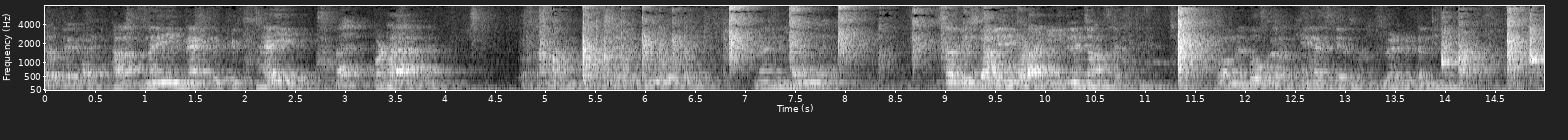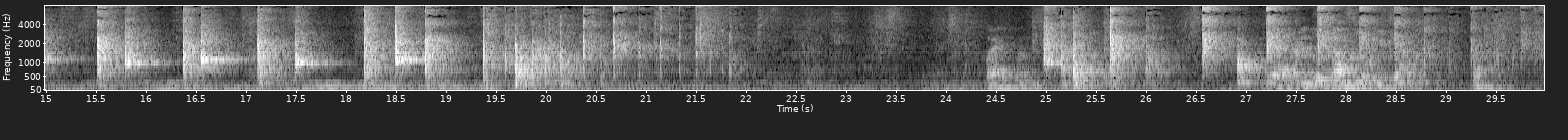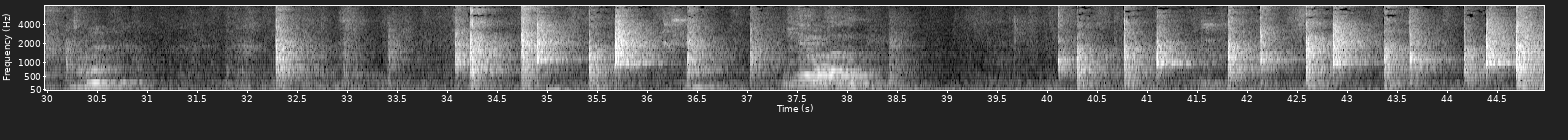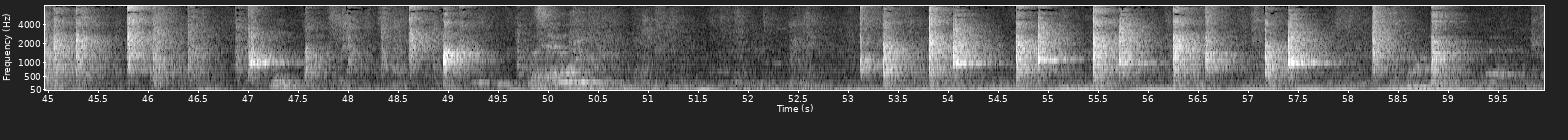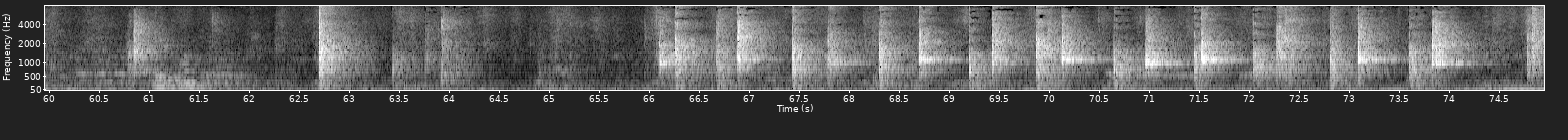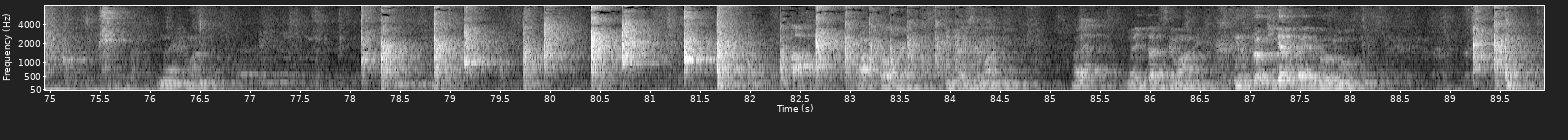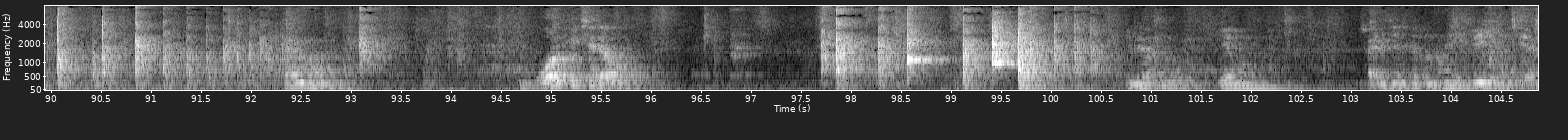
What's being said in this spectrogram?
पे है। हाँ नहीं नेक्स्ट है ये। हैं? पढ़ा है आपने? नहीं सर्विस का भी नहीं पढ़ा कि कितने चांस है? तो हमने दो कर रखे हैं ऐसे बैडमिंटन की। फाइव वन ये हमने दो चांस लोगे आपका हो गया इधर से मानी है नहीं इधर से मानी तो क्या था ये दोनों और पीछे जाओ इलेवन ये वो साइड चेंज कर लो ना ये फ्री हो गया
